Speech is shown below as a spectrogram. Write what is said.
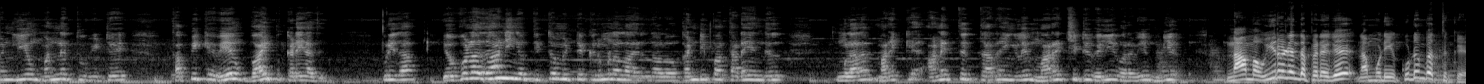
கண்லேயும் மண்ணை தூவிட்டு தப்பிக்கவே வாய்ப்பு கிடையாது. புரியுதா? எவ்வளோதான் நீங்கள் திட்டமிட்டு கிரிமினலாக இருந்தாலும் கண்டிப்பாக தடயங்கள் உங்களால் மறைக்க அனைத்து தடயங்களையும் மறைச்சிட்டு வெளியே வரவே முடியாது. நாம் உயிரிழந்த பிறகு நம்முடைய குடும்பத்துக்கு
